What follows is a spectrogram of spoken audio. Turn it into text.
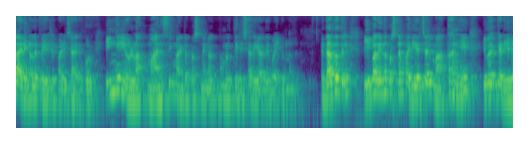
കാര്യങ്ങളുടെ പേരിൽ പഴിച്ചാരുമ്പോൾ ഇങ്ങനെയുള്ള മാനസികമായിട്ടുള്ള പ്രശ്നങ്ങൾ നമ്മൾ തിരിച്ചറിയാതെ വൈകുന്നുണ്ട് യഥാർത്ഥത്തിൽ ഈ പറയുന്ന പ്രശ്നം പരിഹരിച്ചാൽ മാത്രമേ ഇവർക്കിടയിൽ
